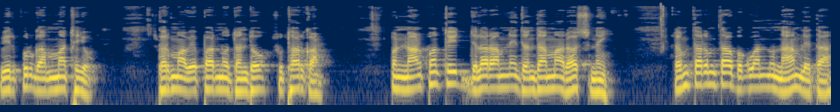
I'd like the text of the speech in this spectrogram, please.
વીરપુર ગામમાં થયો. ઘરમાં વેપારનો ધંધો સુથારકામ. પણ નાનપણથી જ જલારામને ધંધામાં રસ નહીં. રમતા રમતા ભગવાનનું નામ લેતા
